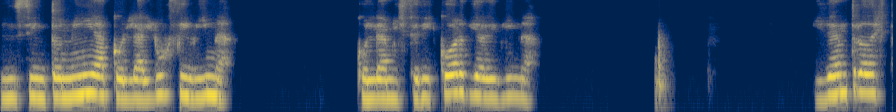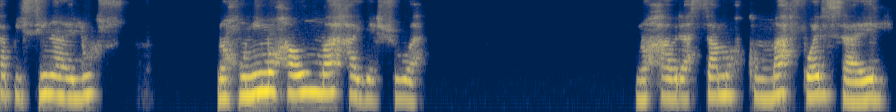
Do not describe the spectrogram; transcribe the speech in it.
En sintonía con la luz divina. Con la misericordia divina y dentro de esta piscina de luz nos unimos aún más a Yeshua. Nos abrazamos con más fuerza a Él.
